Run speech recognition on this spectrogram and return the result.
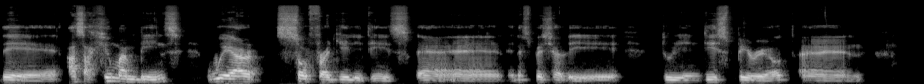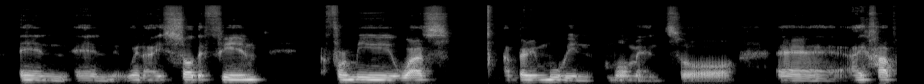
the as a human beings we are so fragilities and, and especially during this period. And and and when I saw the film for me was a very moving moment. So uh, I have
